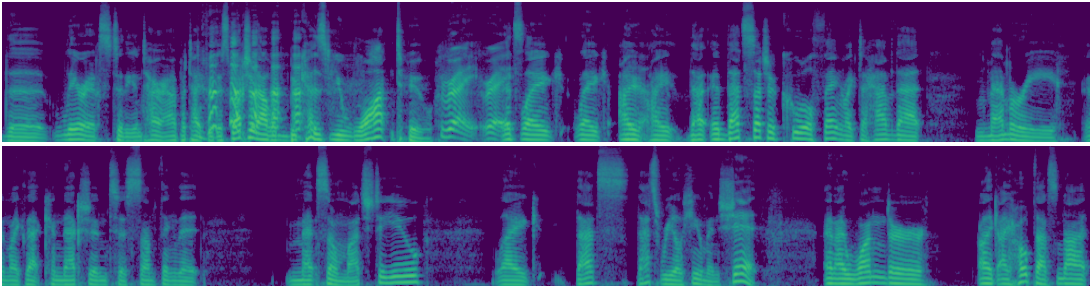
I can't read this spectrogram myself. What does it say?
the lyrics to the entire Appetite for Destruction album because you want to. Right, right. It's like like I Yeah. I that that's such a cool thing like to have that memory and like that connection to something that meant so much to you. Like that's that's real human shit. And I wonder like I hope that's not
